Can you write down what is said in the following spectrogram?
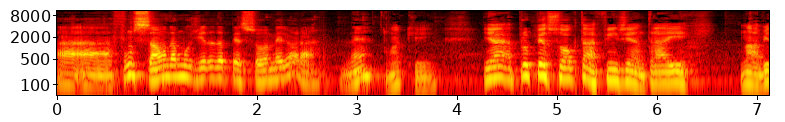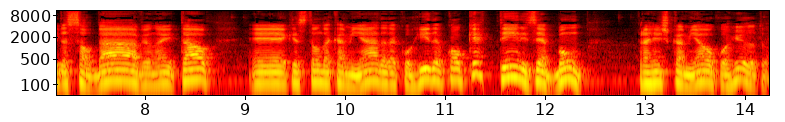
a, função da mordida da pessoa melhorar, né? Ok. E para o pessoal que está afim de entrar aí numa vida saudável né, e tal, é, questão da caminhada, da corrida, qualquer tênis é bom para a gente caminhar ou correr, doutor?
